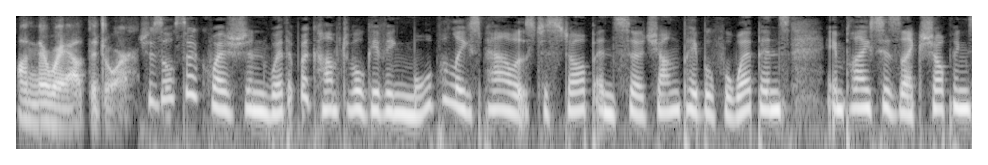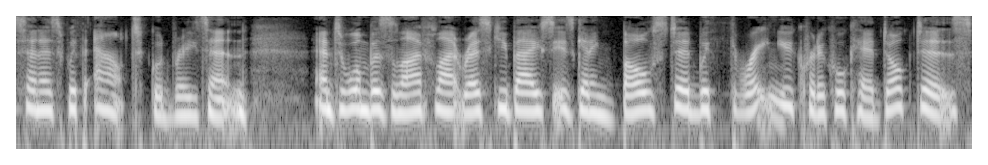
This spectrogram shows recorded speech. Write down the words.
on their way out the door. She's also questioned whether we're comfortable giving more police powers to stop and search young people for weapons in places like shopping centres without good reason. And Toowoomba's LifeFlight Rescue Base is getting bolstered with three new critical care doctors.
